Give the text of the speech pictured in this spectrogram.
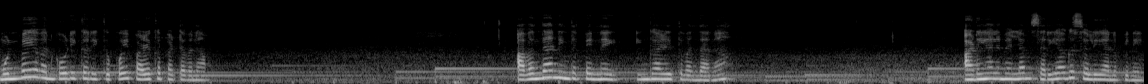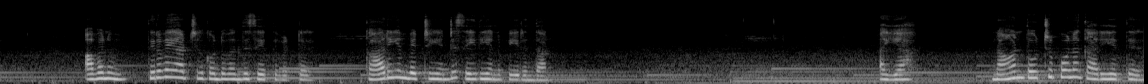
முன்பே அவன் கோடிக்கரைக்கு போய் பழக்கப்பட்டவனாம். அவன்தான் இந்த பெண்ணை இங்கு அழைத்து வந்தானா? அடையாளமெல்லாம் சரியாக சொல்லி அனுப்பினேன். அவனும் திருவையாற்றில் கொண்டு வந்து சேர்த்துவிட்டு காரியம் வெற்றி என்று செய்தி அனுப்பியிருந்தான். ஐயா நான் தோற்றுப்போன காரியத்தில்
